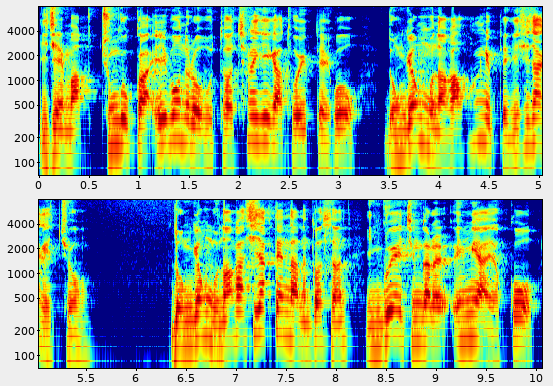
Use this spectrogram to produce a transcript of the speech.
이제 막 중국과 일본으로부터 철기가 도입되고 농경 문화가 확립되기 시작했죠. 농경 문화가 시작된다는 것은 인구의 증가를 의미하였고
